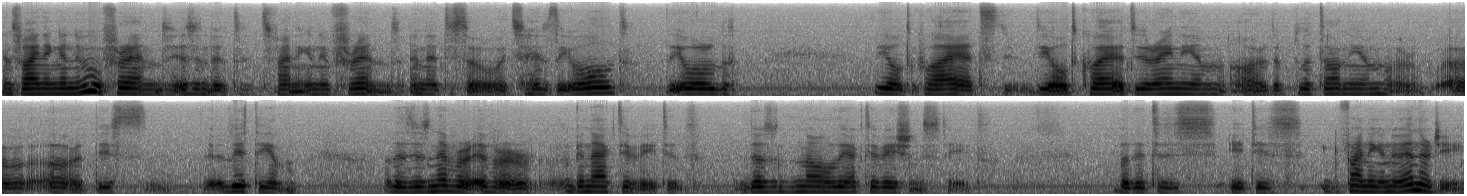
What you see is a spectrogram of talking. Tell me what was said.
and finding a new friend, isn't it? It's finding a new friend, and it so it has the old, the old the old quiet, the old quiet uranium or the plutonium or, or, or this lithium that has never ever been activated. It doesn't know the activation state, but it is it is finding a new energy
